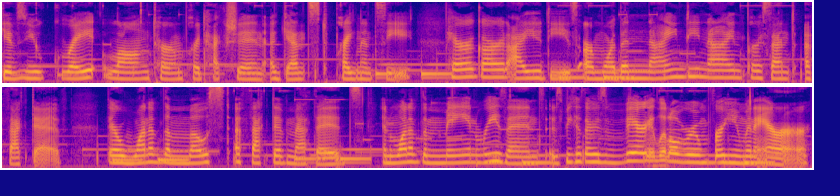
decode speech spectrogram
gives you great long term protection against pregnancy. Paragard IUDs are more than 99% effective. They're one of the most effective methods, and one of the main reasons is because there's very little room for human error.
